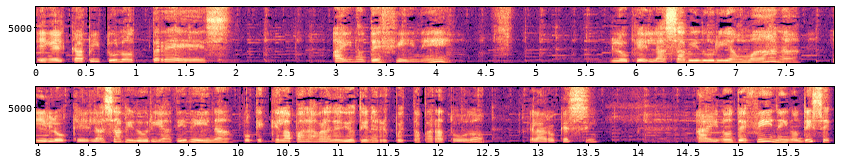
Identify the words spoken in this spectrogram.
en el capítulo 3, ahí nos define lo que es la sabiduría humana y lo que es la sabiduría divina, porque es que la palabra de Dios tiene respuesta para todo. Claro que sí. Ahí nos define y nos dice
